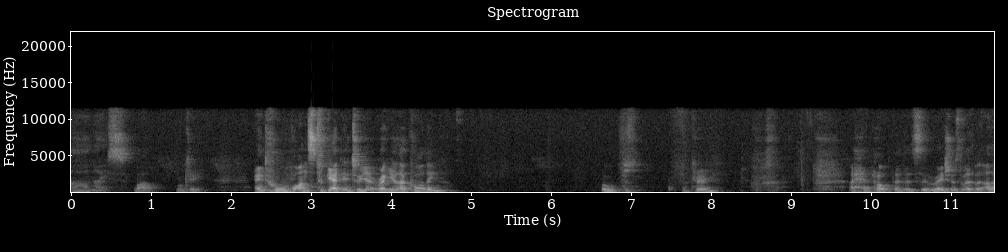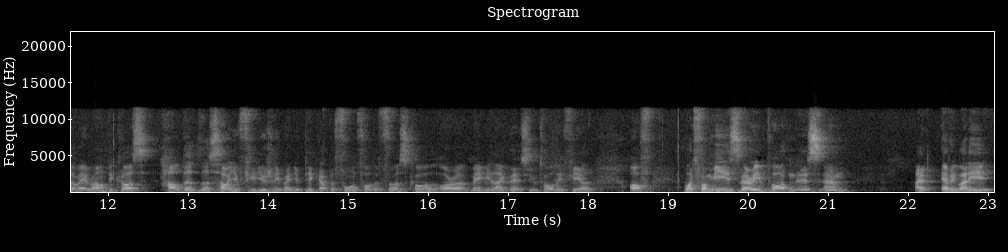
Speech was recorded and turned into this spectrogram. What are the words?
Oh, nice. Wow. Okay. And who wants to get into your regular calling? Oops. Okay. I had hoped that this ratio is a little bit other way around because how this, this is how you feel usually when you pick up the phone for the first call or maybe like this, you totally feel off. What for me is very important is um, I, everybody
